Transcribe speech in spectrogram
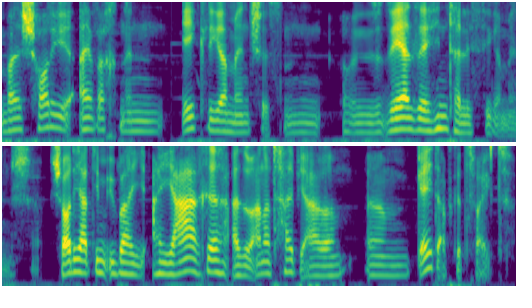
Weil Shorty einfach ein ekliger Mensch ist, ein sehr, sehr hinterlistiger Mensch. Shorty hat ihm über Jahre, also anderthalb Jahre, ähm, Geld abgezweigt.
